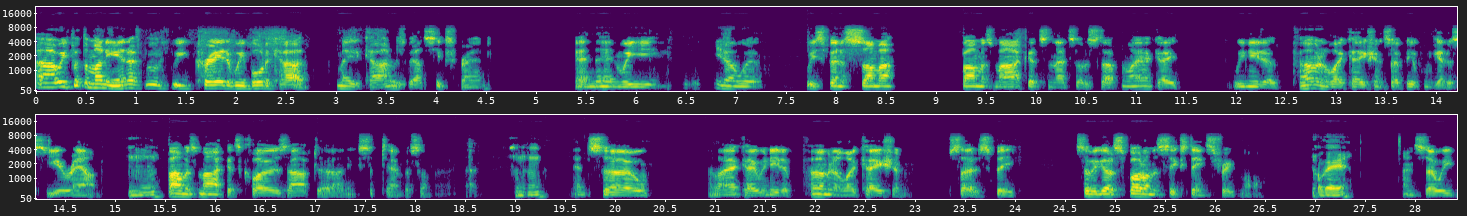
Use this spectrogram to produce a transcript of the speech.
Uh, we put the money in we created, we bought a card, made a card. It was about six grand, and then we, you know, we we spent a summer, farmers markets and that sort of stuff. I'm like, okay, we need a permanent location so people can get us year round. hmm Farmers markets close after I think September, something like that. hmm And so I'm like, okay, we need a permanent location, so to speak. So we got a spot on the 16th Street Mall. Okay. And so we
